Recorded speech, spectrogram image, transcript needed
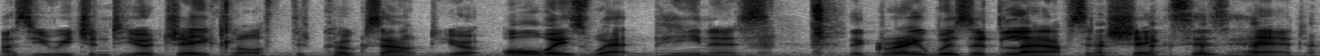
As you reach into your J cloth to coax out your always wet penis, the Grey Wizard laughs and shakes his head.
